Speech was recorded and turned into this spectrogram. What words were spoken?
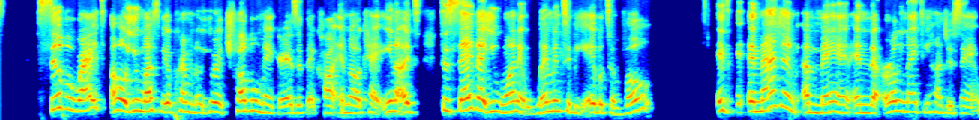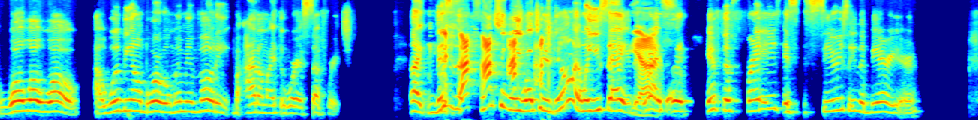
Civil rights, oh, you must be a criminal. You're a troublemaker, as if they call MLK. You know, it's to say that you wanted women to be able to vote. It's imagine a man in the early 1900s saying, Whoa, whoa, whoa, I would be on board with women voting, but I don't like the word suffrage. Like this is essentially what you're doing when you say, yes. right. So if, if the phrase is seriously the barrier,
